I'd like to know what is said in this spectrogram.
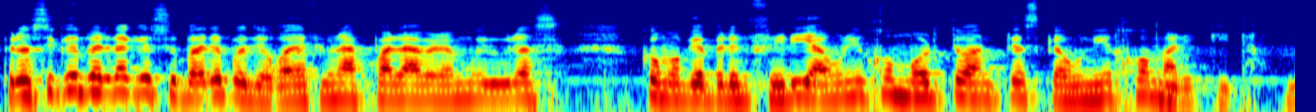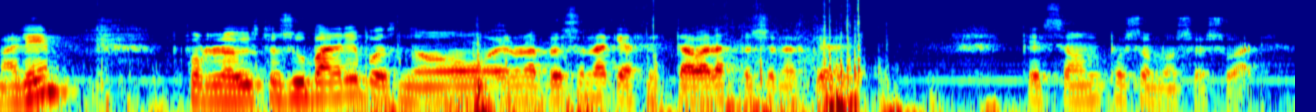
pero sí que es verdad que su padre pues llegó a decir unas palabras muy duras como que prefería a un hijo muerto antes que a un hijo mariquita, ¿vale? Por lo visto su padre pues no era una persona que aceptaba a las personas que, que son pues homosexuales.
